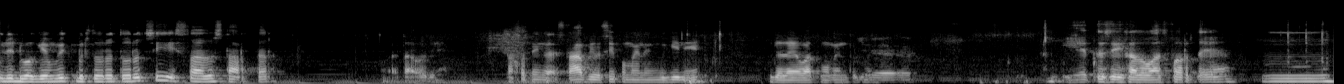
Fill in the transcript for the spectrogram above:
udah dua game week berturut-turut sih selalu starter. Nggak tahu deh. Takutnya nggak stabil sih pemain yang begini. ya udah lewat momentumnya. Yeah. Itu sih kalau Watford ya. Hmm,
